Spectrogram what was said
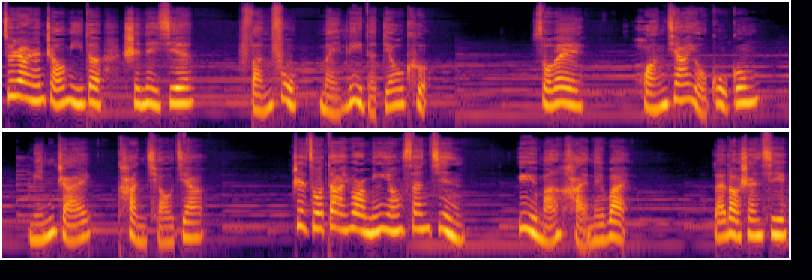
最让人着迷的是那些繁复美丽的雕刻，所谓“皇家有故宫”。民宅看乔家，这座大院名扬三晋，誉满海内外。来到山西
